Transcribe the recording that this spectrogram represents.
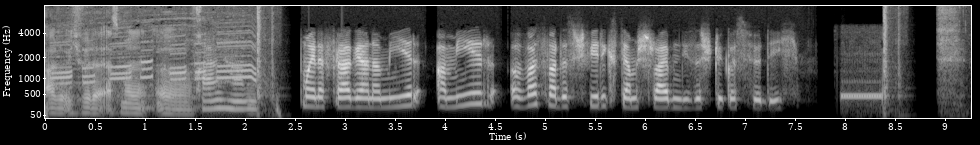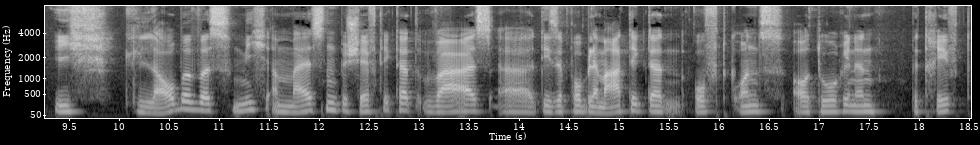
Also ich würde erstmal äh, Fragen haben. Meine Frage an Amir. Amir, was war das Schwierigste am Schreiben dieses Stückes für dich? Ich glaube, was mich am meisten beschäftigt hat, war es äh, diese Problematik, die oft uns Autorinnen betrifft,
